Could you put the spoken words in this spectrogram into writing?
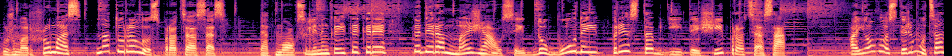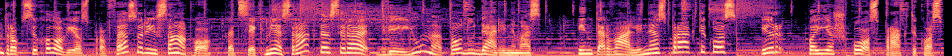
Užmaršumas - natūralus procesas. Bet mokslininkai tikri, kad yra mažiausiai du būdai pristabdyti šį procesą. Ajovos tyrimų centro psichologijos profesoriai sako, kad sėkmės raktas yra dviejų metodų derinimas - intervalinės praktikos ir paieškos praktikos.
